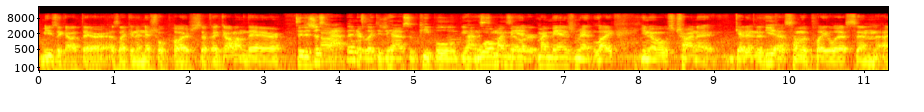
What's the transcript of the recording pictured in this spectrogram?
music out there as like an initial push. So it got on there. Did it just Um, happen, or like did you have some people behind the Well, scenes? my man, my management, like you know, was trying to get into to Yeah. some of the playlists, and I,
